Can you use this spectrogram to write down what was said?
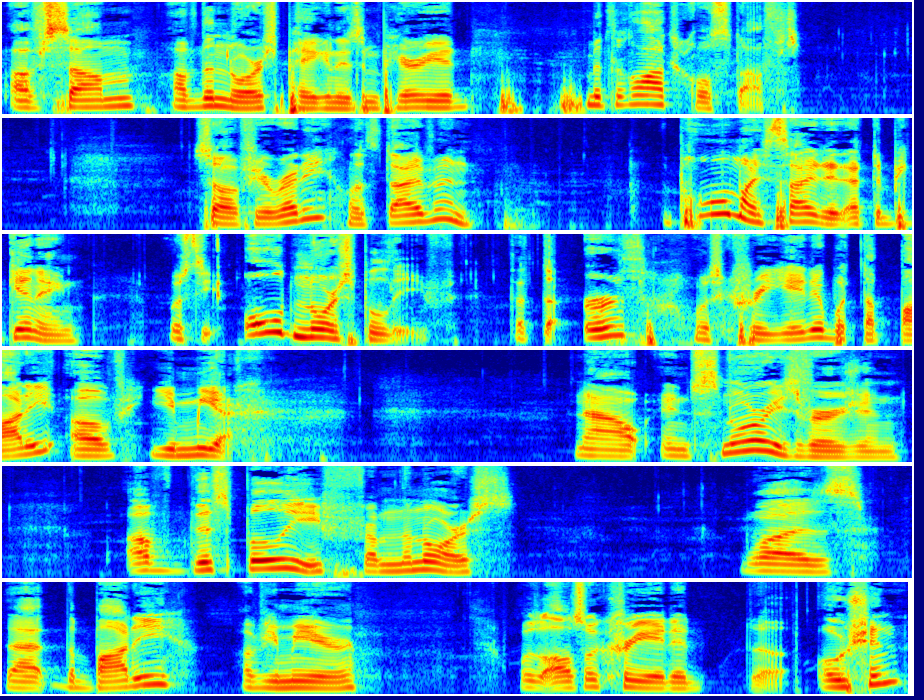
of some of the Norse paganism period mythological stuff. So, if you're ready, let's dive in. The poem I cited at the beginning was the Old Norse belief that the earth was created with the body of Ymir. Now, in Snorri's version of this belief from the Norse, was that the body of Ymir was also created the ocean,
